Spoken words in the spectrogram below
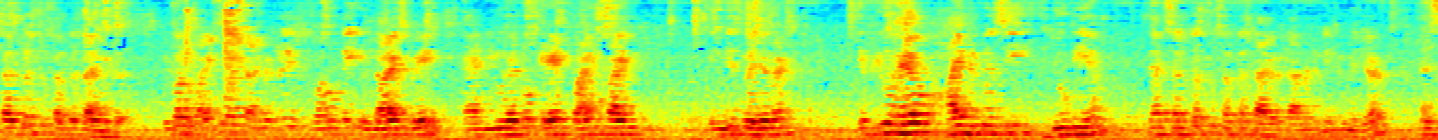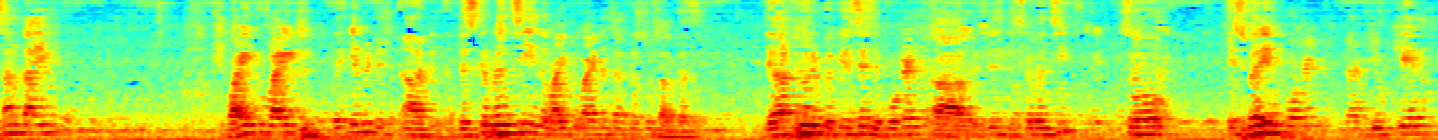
surface to surface diameter because white to white diameter is one of the indirect way and you have to add 0.5 in this measurement if you have high frequency UBM, then surface to surface diameter can be measured, and sometimes white to white, there can be uh, discrepancy in the white to white and surface to surface. There are few cases reported uh, this discrepancy. So it's very important that you can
